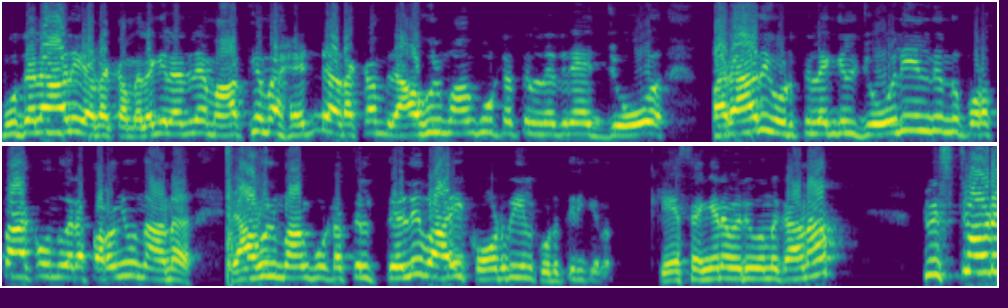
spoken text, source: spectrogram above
മുതലാളി അടക്കം അല്ലെങ്കിൽ അതിലെ മാധ്യമ ഹെഡ് അടക്കം രാഹുൽ മാങ്കൂട്ടത്തിനെതിരെ ജോ പരാതി കൊടുത്തില്ലെങ്കിൽ ജോലിയിൽ നിന്ന് പുറത്താക്കുമെന്ന് വരെ പറഞ്ഞു എന്നാണ് രാഹുൽ മാങ്കൂട്ടത്തിൽ തെളിവായി കോടതിയിൽ കൊടുത്തിരിക്കുന്നത്. കേസ് എങ്ങനെ വരുമെന്ന് കാണാം. ട്വിസ്റ്റോട്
